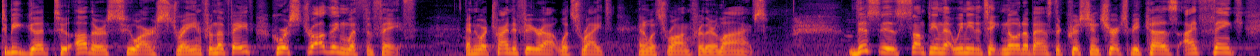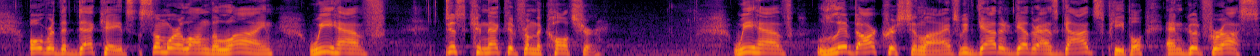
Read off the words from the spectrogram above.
to be good to others who are straying from the faith, who are struggling with the faith, and who are trying to figure out what's right and what's wrong for their lives. This is something that we need to take note of as the Christian church because I think over the decades, somewhere along the line, we have disconnected from the culture. We have lived our Christian lives. We've gathered together as God's people and good for us.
